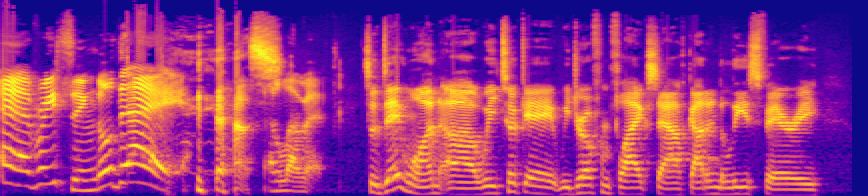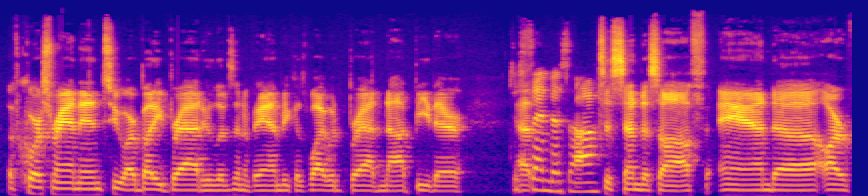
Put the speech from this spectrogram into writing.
Every single day. yes. I love it. So day one, uh, we took a we drove from Flagstaff, got into Lee's Ferry. Of course, ran into our buddy Brad, who lives in a van because why would Brad not be there To Uh, send us off. to send us off? And uh, our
